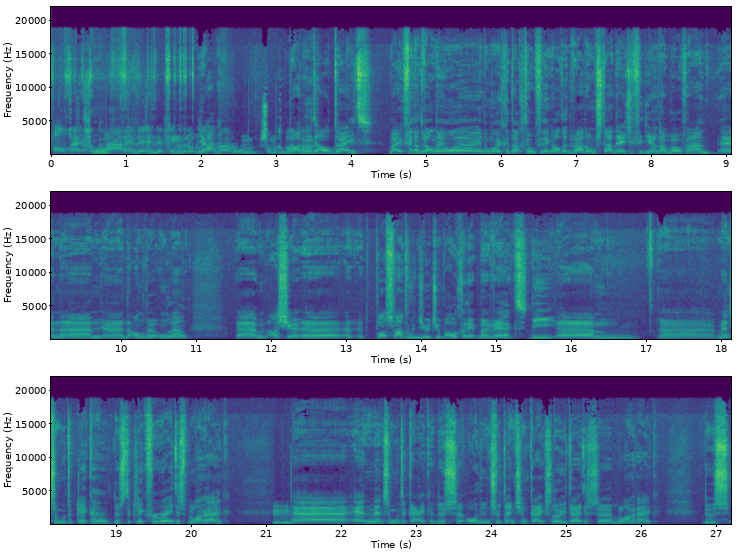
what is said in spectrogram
altijd verklaren en de, en de vinger erop leggen waarom sommige bovenaan Nou, niet altijd. Maar ik vind dat wel een heel, uh, hele mooie gedachteoefening altijd. Waarom staat deze video nou bovenaan en uh, de andere onderaan? Um, als je het plat slaat hoe het YouTube-algoritme werkt, die um, mensen moeten klikken. Dus de click-through rate is belangrijk. Mm -hmm. en mensen moeten kijken. Dus audience retention, kijksloyaliteit is belangrijk. Dus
